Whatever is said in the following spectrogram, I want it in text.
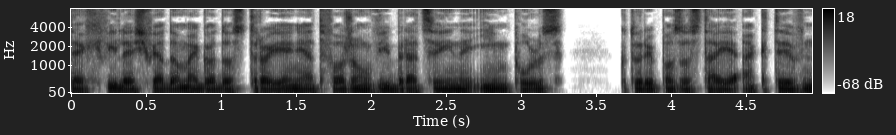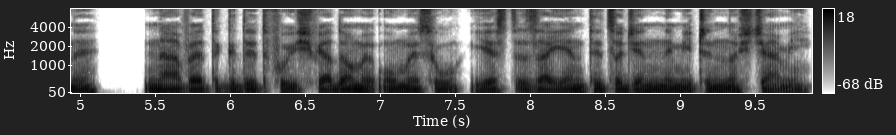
Te chwile świadomego dostrojenia tworzą wibracyjny impuls, który pozostaje aktywny, nawet gdy twój świadomy umysł jest zajęty codziennymi czynnościami.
